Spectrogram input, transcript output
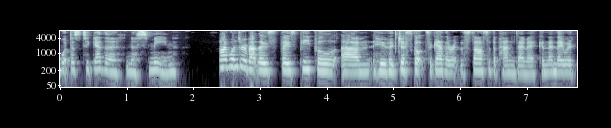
What does togetherness mean? I wonder about those those people um, who had just got together at the start of the pandemic, and then they were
